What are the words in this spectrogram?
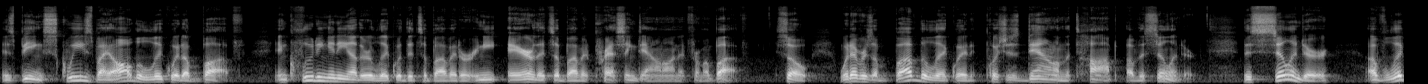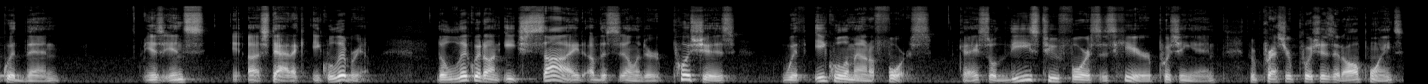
is being squeezed by all the liquid above including any other liquid that's above it or any air that's above it pressing down on it from above. So whatever's above the liquid pushes down on the top of the cylinder. This cylinder of liquid then is in uh, static equilibrium. The liquid on each side of the cylinder pushes with equal amount of force. Okay, so these two forces here pushing in, the pressure pushes at all points,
